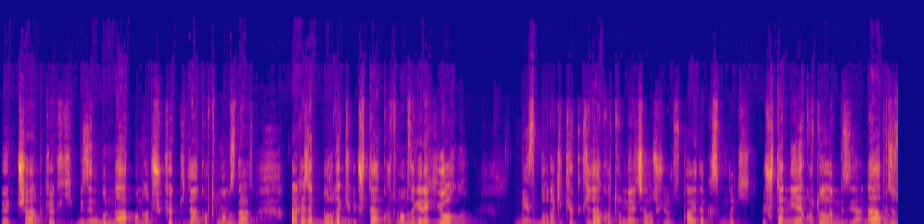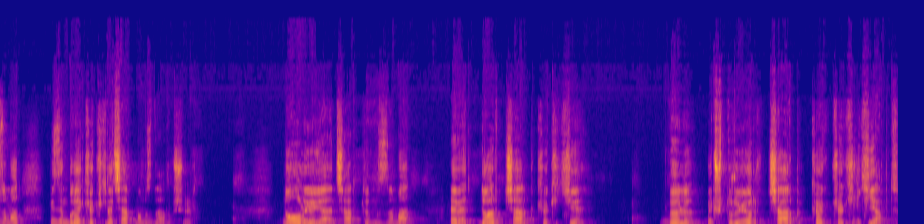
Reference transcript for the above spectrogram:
3 çarpı kök 2. Bizim bunu ne yapmamız lazım? Şu kök 2'den kurtulmamız lazım. Arkadaşlar buradaki 3'ten kurtulmamıza gerek yok. Biz buradaki kök 2'den kurtulmaya çalışıyoruz payda kısmındaki. 3'ten niye kurtulalım biz yani? Ne yapacağız o zaman? Bizim buraya kök 2 ile çarpmamız lazım şöyle. Ne oluyor yani çarptığımız zaman? Evet 4 çarpı kök 2 bölü 3 duruyor çarpı kök kökü 2 yaptı.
